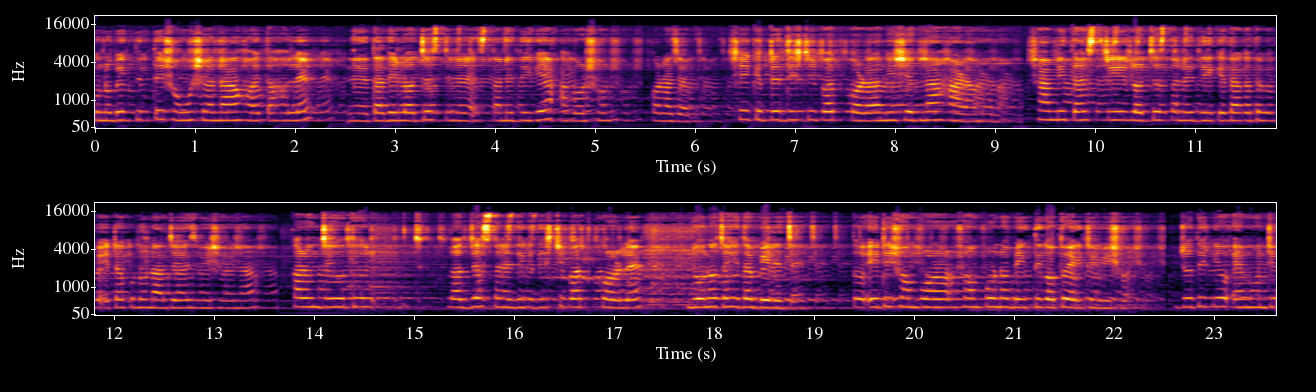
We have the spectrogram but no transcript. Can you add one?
কোনো ব্যক্তিত্বের সমস্যা না হয়, তাহলে তাদের লজ্জাস্থানের স্থানের দিকে আকর্ষণ করা যাবে। সেক্ষেত্রে দৃষ্টিপাত করা নিষেধ না, হারামও না। স্বামী তার স্ত্রীর লজ্জাস্থানের দিকে তাকাতে হবে এটা কোনো নাজায়জ বিষয় না। কারণ যেহেতু লজ্জাস্থানের দিকে দৃষ্টিপাত করলে যৌন চাহিদা বেড়ে যায়। তো এটি সম্পূর্ণ ব্যক্তিগত একটি বিষয়। যদি কেউ এমনটি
